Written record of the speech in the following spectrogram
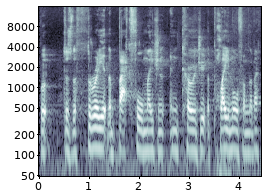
but does the three at the back formation encourage you to play more from the back?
